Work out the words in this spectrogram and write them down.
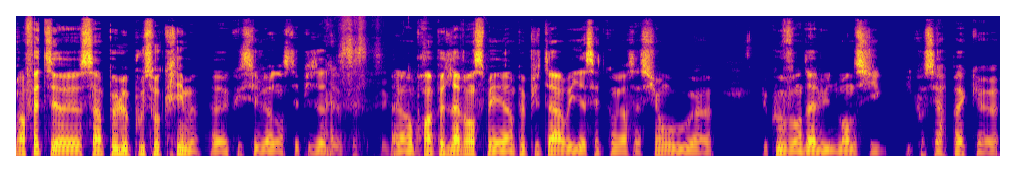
En fait, euh, c'est un peu le pouce au crime, euh, Quicksilver dans cet épisode. on prend un peu de l'avance, mais un peu plus tard, oui, il y a cette conversation où, euh, du coup, Vanda lui demande s'il considère pas que,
